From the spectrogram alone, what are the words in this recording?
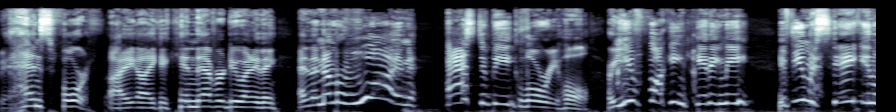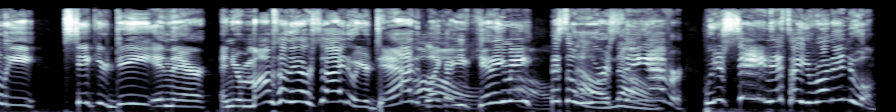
Henceforth, I like I can never do anything. And the number one has to be glory hole. Are you fucking kidding me? If you mistakenly stick your D in there and your mom's on the other side or your dad, like, are you Oh, kidding me? no, That's the no, worst thing ever. Well, you're saying that's how you run into them,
